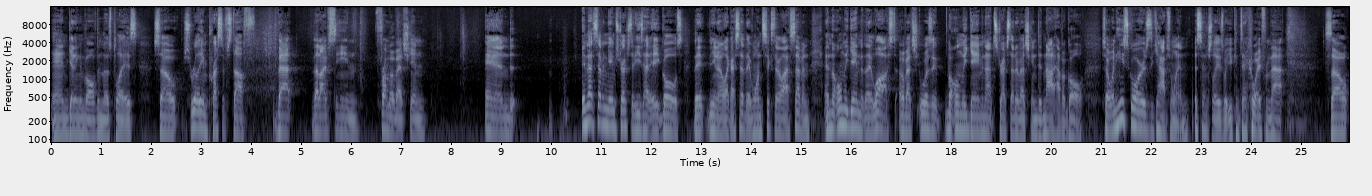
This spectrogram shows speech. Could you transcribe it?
and getting involved in those plays. So just really impressive stuff that that I've seen from Ovechkin. And in that seven game stretch that he's had eight goals, they you know, like I said, they've won six their last seven, and the only game that they lost, Ovechkin was it the only game in that stretch that Ovechkin did not have a goal. So when he scores, the Caps win. Essentially, is what you can take away from that. So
